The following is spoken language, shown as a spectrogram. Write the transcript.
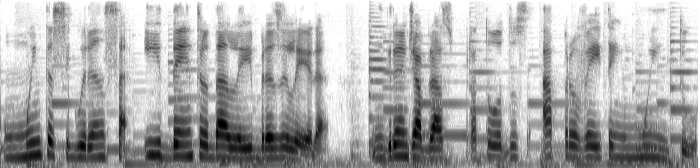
com muita segurança e dentro da lei brasileira. Um grande abraço para todos, aproveitem muito!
